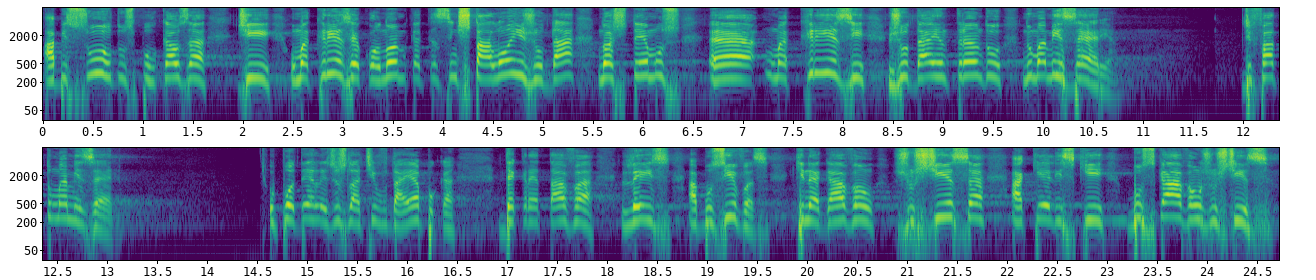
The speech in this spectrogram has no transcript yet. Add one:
absurdos, por causa de uma crise econômica que se instalou em Judá, nós temos é, uma crise, Judá entrando numa miséria. De fato, uma miséria. O poder legislativo da época decretava leis abusivas que negavam justiça àqueles que buscavam justiça.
